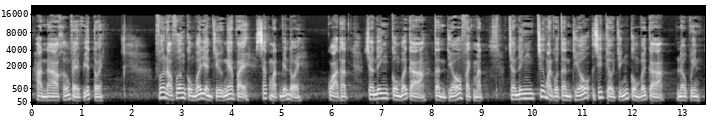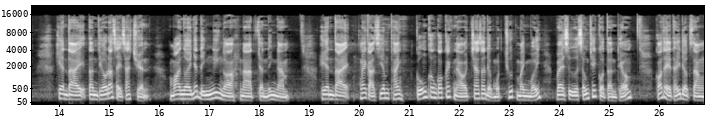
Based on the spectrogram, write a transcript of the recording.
Hẳn là hướng về phía tôi. Vương Đạo Phương cùng với Điền Trừ nghe vậy, sắc mặt biến đổi. Quả thật, Trần Ninh cùng với cả Tần Thiếu vạch mặt. Trần Ninh trước mặt của Tần Thiếu giết kiểu Chính cùng với cả Lô Quyên. Hiện tại Tần Thiếu đã xảy ra chuyện, mọi người nhất định nghi ngờ là Trần Ninh làm. Hiện tại, ngay cả Diêm Thanh cũng không có cách nào tra ra được một chút manh mối về sự sống chết của Tần Thiếu. Có thể thấy được rằng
